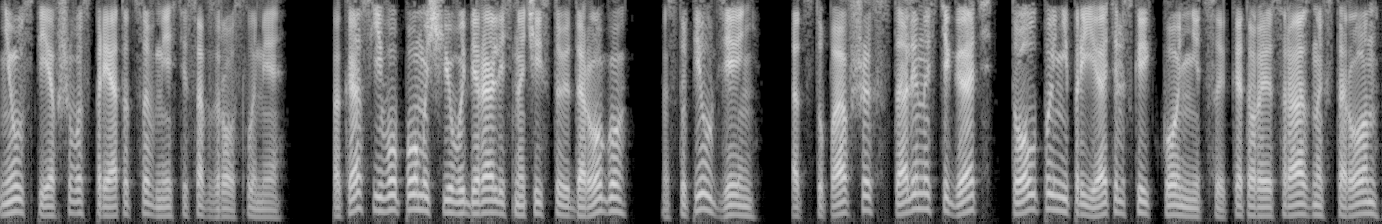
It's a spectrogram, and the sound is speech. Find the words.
не успевшего спрятаться вместе со взрослыми. Пока с его помощью выбирались на чистую дорогу, наступил день. Отступавших стали настигать толпы неприятельской конницы, которая с разных сторон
